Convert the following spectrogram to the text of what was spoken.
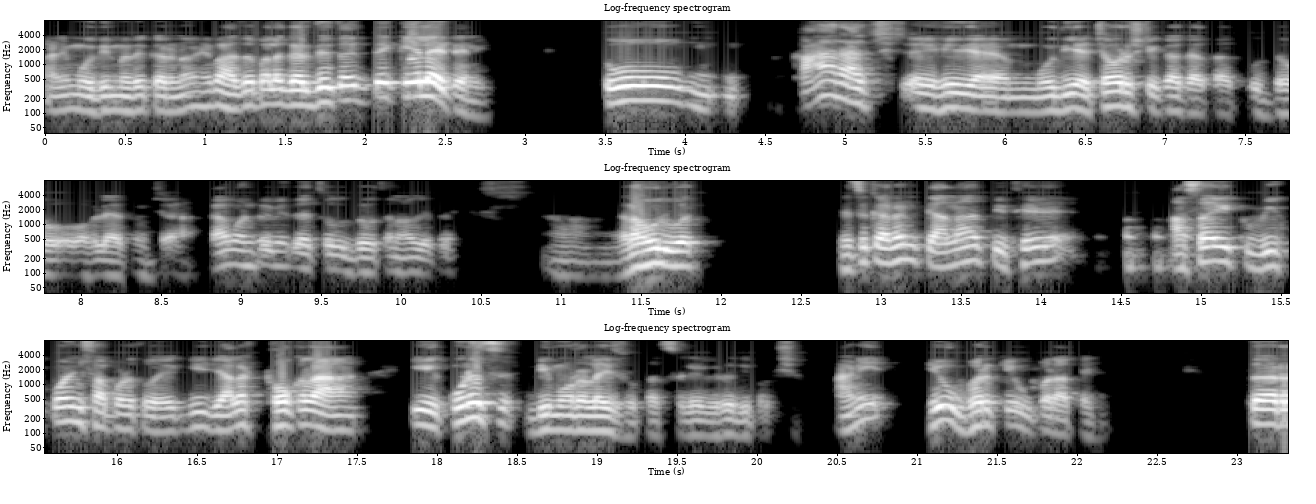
आणि मोदींमध्ये करणं हे भाजपाला गरजेचं आहे ते केलंय त्यांनी. तो का राज हे मोदी याच्यावरच टीका करतात उद्धव आपल्या तुमच्या का म्हणतोय मी त्याचं उद्धवचं नाव घेतोय? राहुलवर. याचं कारण त्यांना तिथे असा एक वीक पॉईंट सापडतोय की ज्याला ठोकला की एकूणच डिमोरलाइज होतात सगळे विरोधी पक्ष. आणि हे उभर के उपर आते तर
